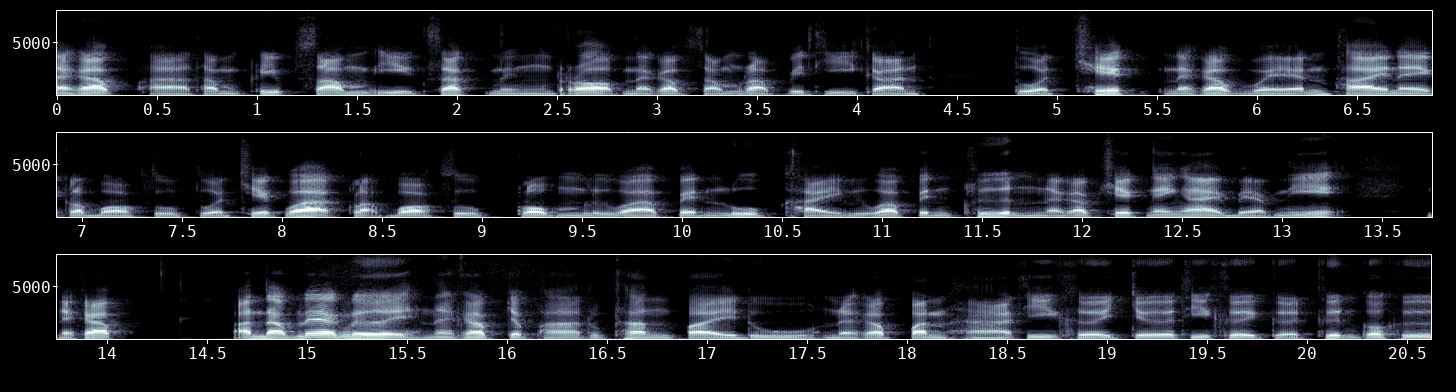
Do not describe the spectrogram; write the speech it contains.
นะครับอ่าทำคลิปซ้ำอีกสักหนึ่งรอบนะครับสำหรับวิธีการตรวจเช็คนะครับแหวนภายในกระบอกสูบตรวจเช็คว่ากระบอกสูบกลม หรือว่าเป็นรูปไข่หรือว่าเป็นคลื่นนะครับ เช็คง่าย ๆ แบบนี้นะครับ อันดับแรกเลยนะครับจะพาทุกท่านไปดูนะครับ ปัญหาที่เคยเจอที่เคยเกิดขึ้นก็คือ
